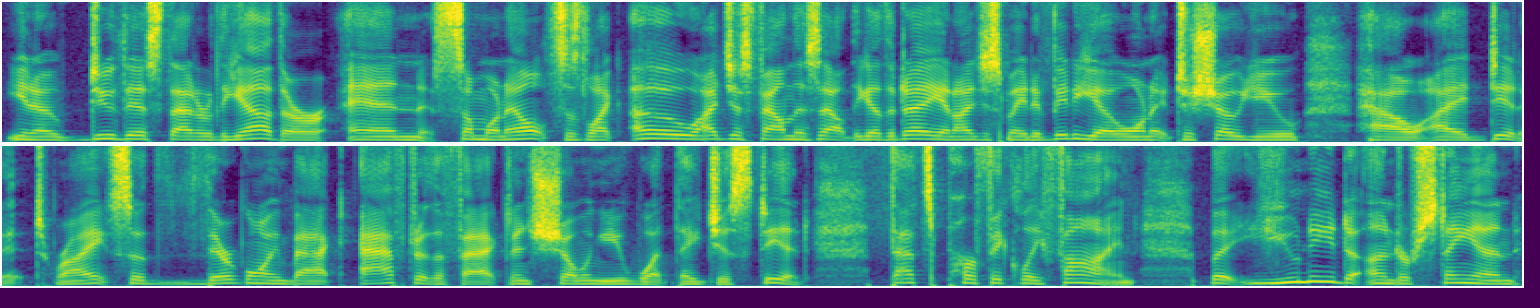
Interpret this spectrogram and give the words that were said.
you know, do this, that, or the other? And someone else is like, oh, I just found this out the other day and I just made a video on it to show you how I did it, right? So they're going back after the fact and showing you what they just did. That's perfectly fine. But you need to understand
